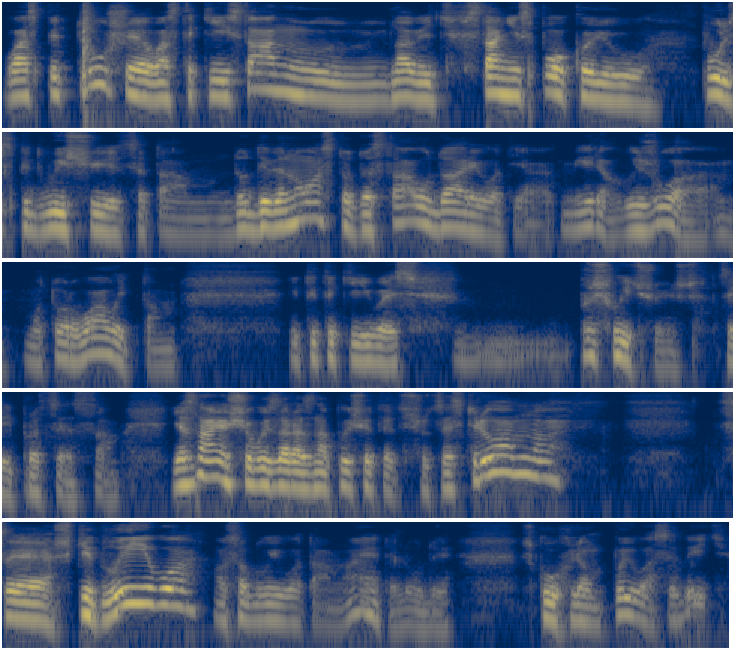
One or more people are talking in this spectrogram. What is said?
Вас підтрушує, у вас такий стан, навіть в стані спокою пульс підвищується там до 90, до 100 ударів. От я міряв, лежу, а мотор валить там, і ти такий весь пришвидшуєш цей процес сам. Я знаю, що ви зараз напишете, що це стрьомно, це шкідливо, особливо там, знаєте, люди з кухлем пива сидить.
